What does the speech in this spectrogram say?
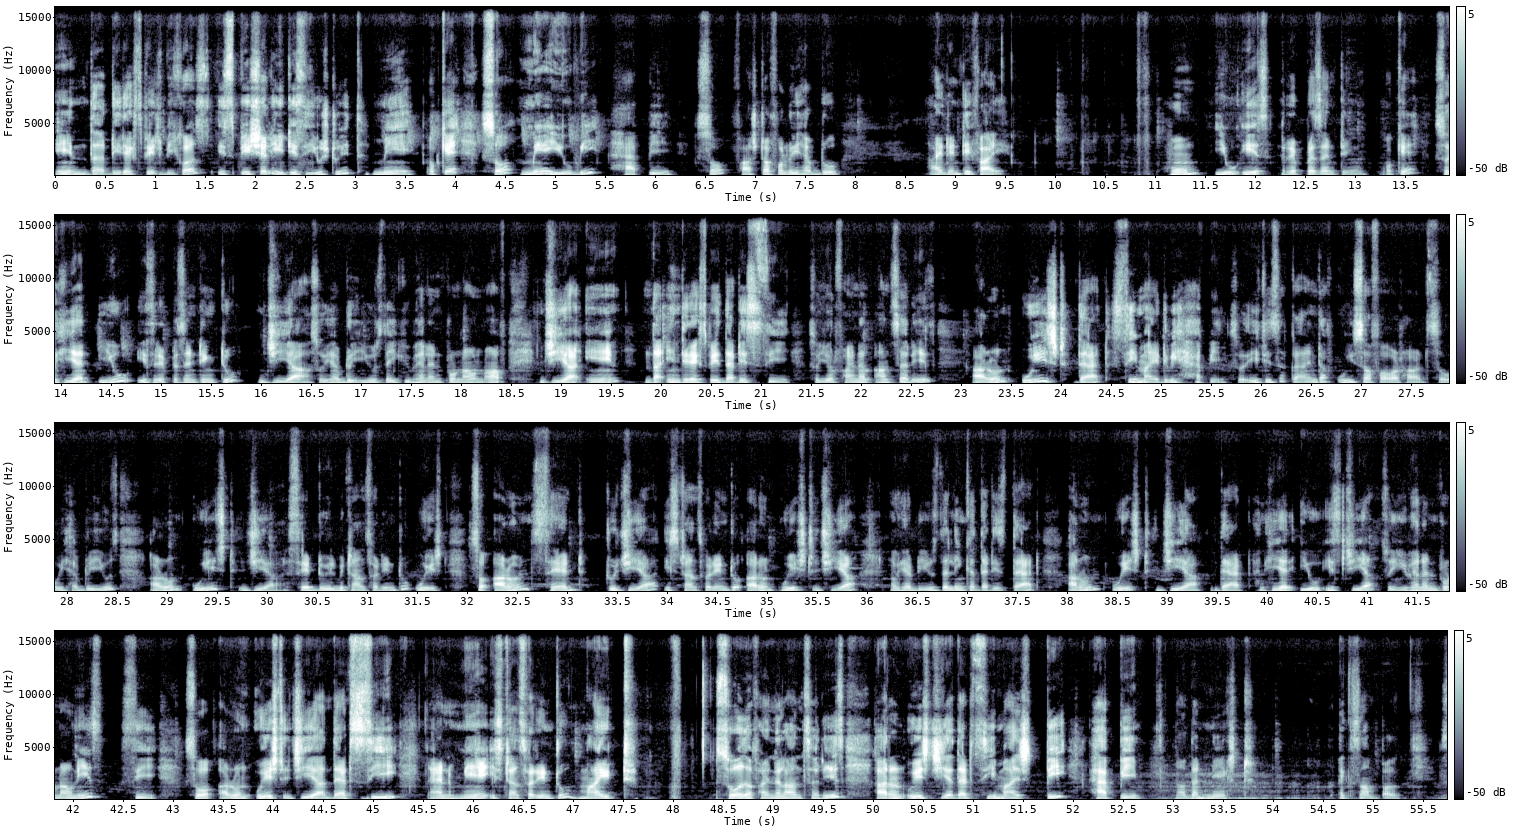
in the direct speech because especially it is used with may okay? So may you be happy. So first of all we have to identify whom you is representing okay so here you is representing to Jia so you have to use the equivalent pronoun of Jia in the indirect speech that is she so your final answer is Arun wished that she might be happy. So it is a kind of wish of our heart. So we have to use Arun wished Jia. Said will be transferred into wished. So Arun said to Jia is transferred into Arun wished Jia. Now we have to use the linker that is that. Arun wished Jia that. And here you is Jia. So equivalent pronoun is she. So Arun wished Jia that she and may is transferred into might. So the final answer is Arun wished Jia that she must be happy. Now the next example.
